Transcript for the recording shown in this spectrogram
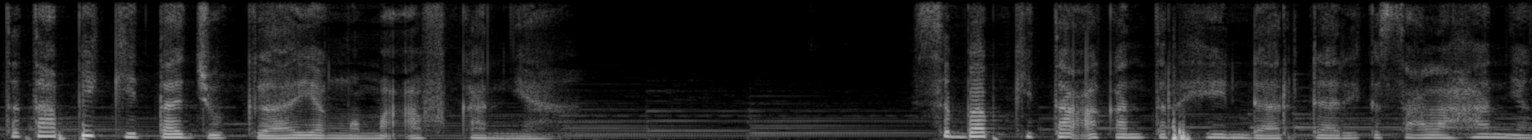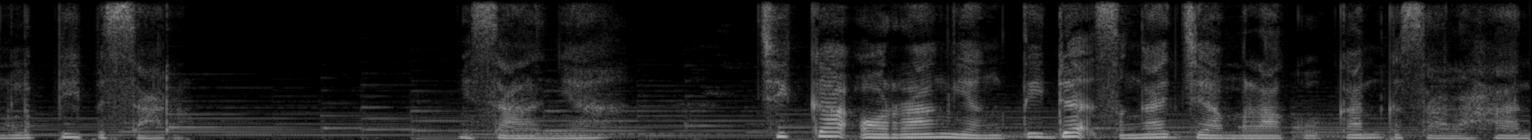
tetapi kita juga yang memaafkannya. Sebab kita akan terhindar dari kesalahan yang lebih besar Misalnya, jika orang yang tidak sengaja melakukan kesalahan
